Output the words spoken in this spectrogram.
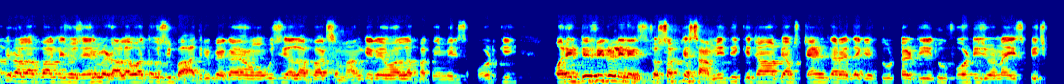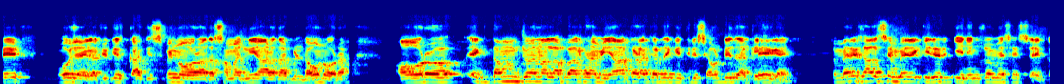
پھر اللہ پاک نے جو ذہن میں ڈالا ہوا تھا، اسی بہادری پہ گیا ہوں، اسی اللہ پاک سے مانگ کے گئے ہوں۔ اللہ پاک نے میری سپورٹ کی۔ اور ایک ڈیفیکلٹ انگس جو سب کے سامنے تھی کہ جہاں پہ ہم سٹینڈ کر رہے تھے کہ 230 240 جو ہے نا، اس پچ پہ ہو جائے گا۔ کیونکہ کافی سپن ہو رہا تھا، سمجھ نہیں آ رہا تھا بن ڈاؤن ہو رہا۔ اور ایک دم جو ہے نا، اللہ پاک نے ہم یہاں کھڑا کر دیا کہ 370 تک لے گئے۔ تو میرے خیال سے میرے کیریئر کی اننگزوں میں سے اس ایک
